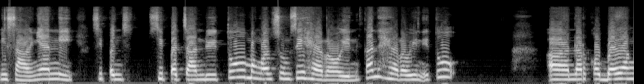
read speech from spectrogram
Misalnya nih si si pecandu itu mengonsumsi heroin, kan heroin itu uh, narkoba yang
